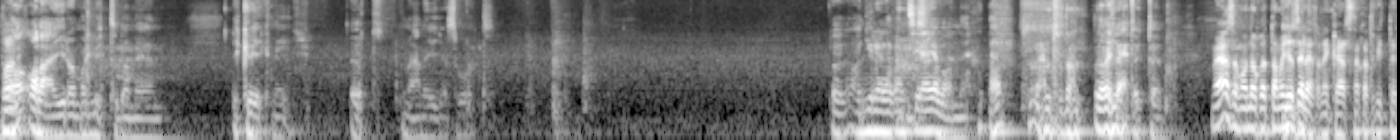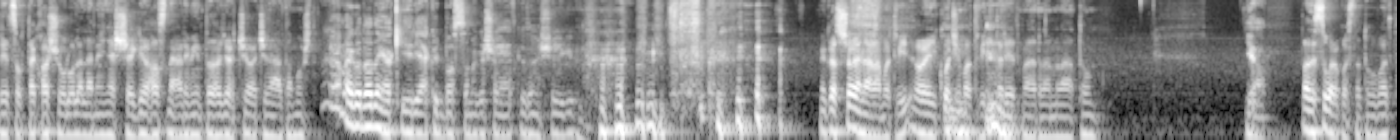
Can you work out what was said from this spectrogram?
Van- Van... Aláírom, hogy mit tudom én. Egy Quake 4. 5. Már 4 az volt. Annyi relevanciája van, ne? Nem? Nem tudom. De vagy lehet, hogy több. Mert azon gondolkodtam, hogy az Electronic Arts-nak a Twitterét szokták hasonló leleményességgel használni, mint ahogy a Csaba csinálta most. Ja, meg oda néha kiírják, hogy bassza meg a saját közönségük. Még azt sajnálom, hogy, hogy Kojima Twitterét már nem látom. Ja. Az egy szórakoztató volt.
